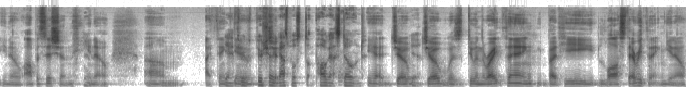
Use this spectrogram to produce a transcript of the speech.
you know opposition. You know, um, I think Yeah, you through, know, through sharing Jo- the gospel, Paul got stoned. yeah, Job. Yeah. Job was doing the right thing, but he lost everything. You know.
